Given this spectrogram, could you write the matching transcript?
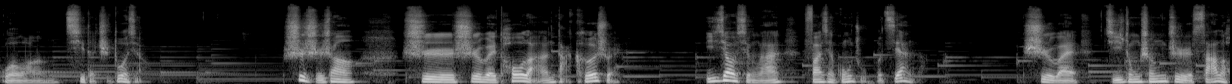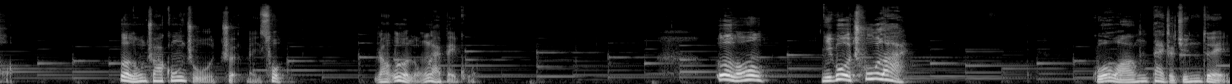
国王气得直跺脚。事实上，是侍卫偷懒打瞌睡，一觉醒来发现公主不见了。侍卫急中生智撒了谎，恶龙抓公主准没错，让恶龙来背锅。恶龙，你给我出来！国王带着军队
